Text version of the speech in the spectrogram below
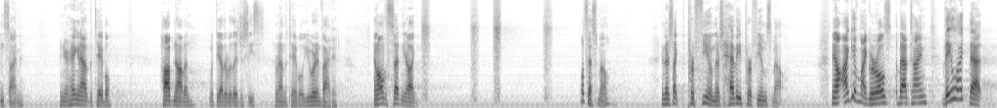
and Simon, and you're hanging out at the table, hobnobbing with the other religiousies around the table. You were invited. And all of a sudden, you're like, what's that smell? And there's like perfume, there's heavy perfume smell. Now, I give my girls a bad time. They like that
